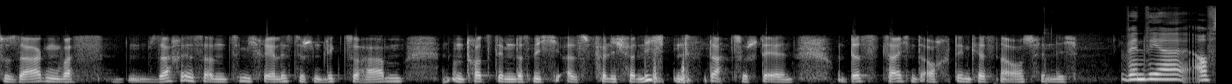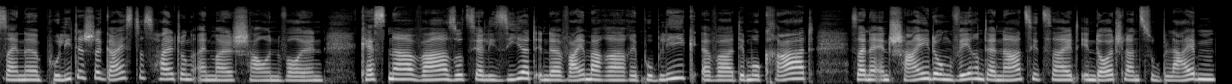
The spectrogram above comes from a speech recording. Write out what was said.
zu sagen, was Sache ist, einen ziemlich realistischen Blick zu haben und trotzdem das nicht als völlig vernichtend darzustellen. Und das zeichnet auch den Kästner aus, finde ich. Wenn wir auf seine politische Geisteshaltung einmal schauen wollen. Kästner war sozialisiert in der Weimarer Republik, er war Demokrat. Seine Entscheidung während der Nazizeit in Deutschland zu bleiben,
